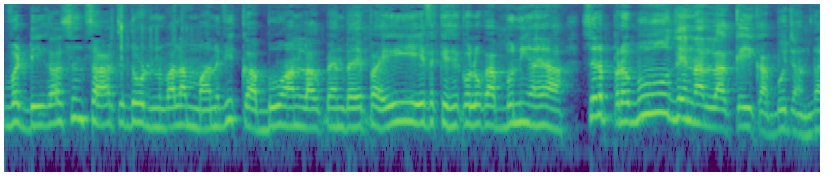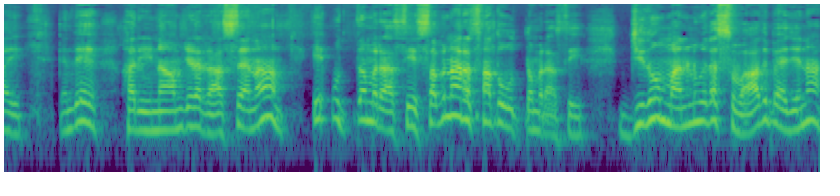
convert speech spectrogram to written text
ਵੱਡੀ ਗੱਲ, ਸੰਸਾਰ 'ਚ ਦੌੜਨ ਵਾਲਾ ਮਨ ਵੀ ਕਾਬੂ ਆਣ ਲੱਗ ਪੈਂਦਾ ਏ ਭਾਈ। ਇਹ ਤਾਂ ਕਿਸੇ ਕੋਲੋਂ ਕਾਬੂ ਨਹੀਂ ਆਇਆ। ਸਿਰਫ ਪ੍ਰਭੂ ਦੇ ਨਾਲ ਲੱਗ ਕੇ ਹੀ ਕਾਬੂ ਜਾਂਦਾ ਏ। ਕਹਿੰਦੇ, ਹਰੀ ਨਾਮ ਜਿਹੜਾ ਰਸ ਹੈ ਨਾ, ਇਹ ਉੱਤਮ ਰਸ ਏ। ਸਭਨਾ ਰਸਾਂ ਤੋਂ ਉੱਤਮ ਰਸ ਏ। ਜਦੋਂ ਮਨ ਨੂੰ ਇਹਦਾ ਸਵਾਦ ਪੈ ਜੇ ਨਾ,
